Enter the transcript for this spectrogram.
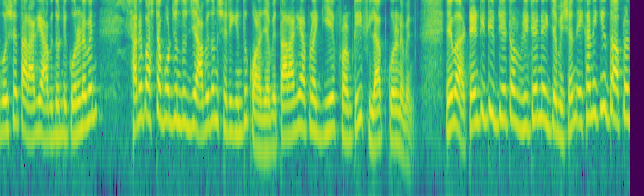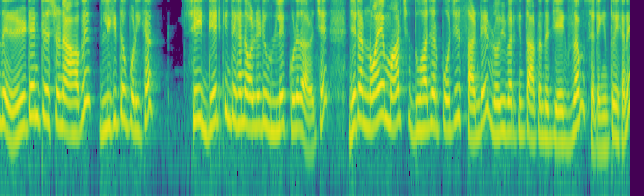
অবশ্যই তার আগে আবেদনটি করে নেবেন। সাড়ে পাঁচটা পর্যন্ত যে আবেদন, সেটি কিন্তু করা যাবে। তার আগে আপনারা গিয়ে ফর্মটি ফিল আপ করে নেবেন। এবার tentative date of return examination এখানে কিন্তু আপনাদের রিটার্ন টেস্ট নেওয়া হবে, লিখিত পরীক্ষা সেই ডেট কিন্তু এখানে অলরেডি উল্লেখ করে দেওয়া রয়েছে, যেটা নয় মার্চ দু হাজার পঁচিশ সানডে রবিবার কিন্তু আপনাদের যে এক্সাম সেটা কিন্তু এখানে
